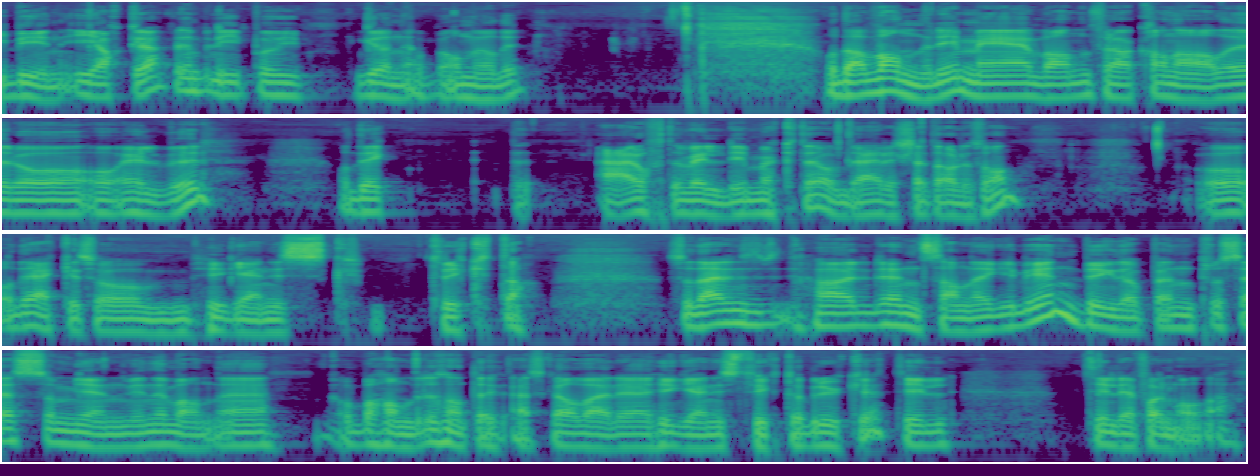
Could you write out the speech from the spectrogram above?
i byene, i Accra, f.eks. på grønne områder. Og da vanner de med vann fra kanaler og, og elver. Og det, er ofte veldig møkte, og det er rett og slett avløpsvann. Og det er ikke så hygienisk trygt, da. Så der har renseanlegget i byen bygd opp en prosess som gjenvinner vannet og behandler det sånn at det skal være hygienisk trygt å bruke til, til det formålet.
